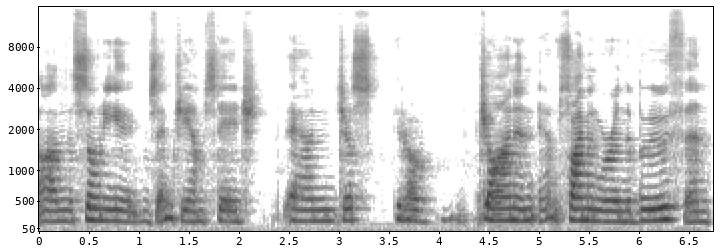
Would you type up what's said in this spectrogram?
on the Sony MGM stage, and just you know, John and, and Simon were in the booth, and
